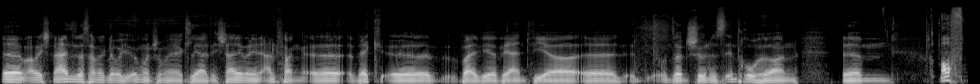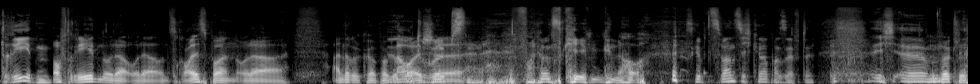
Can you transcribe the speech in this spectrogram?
Ähm, aber ich schneide, das haben wir, glaube ich, irgendwann schon mal erklärt. Ich schneide immer den Anfang äh, weg, äh, weil wir, während wir äh, unser schönes Intro hören, ähm, Oft reden. oft reden oder, oder uns räuspern oder andere Körpergeräusche von uns geben, genau. Es gibt 20 Körpersäfte. Ich, ähm, Wirklich.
